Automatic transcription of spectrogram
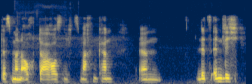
dass man auch daraus nichts machen kann. Ähm, letztendlich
